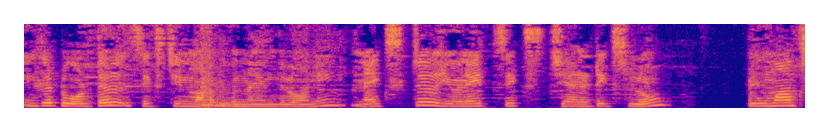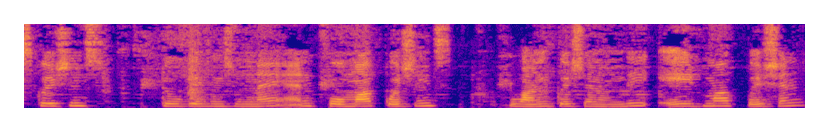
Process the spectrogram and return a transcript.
ఇంకా టోటల్ సిక్స్టీన్ మార్క్స్ ఉన్నాయి ఇందులోని. నెక్స్ట్ యూనిట్ సిక్స్ జెనెటిక్స్లో two marks questions two questions ఉన్నాయి. And four mark questions one question ఉంది. Eight mark question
